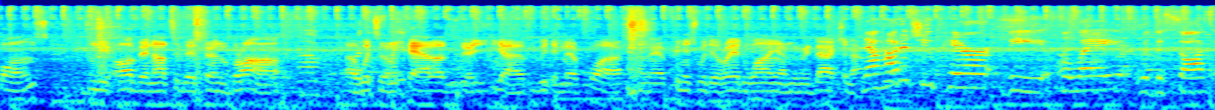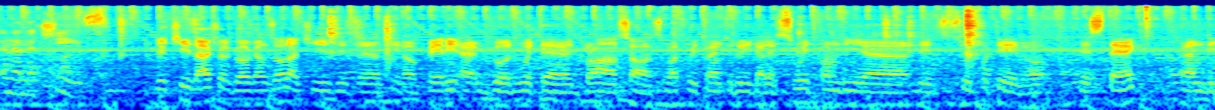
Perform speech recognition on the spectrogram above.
bones in the oven until they turn brown Oh, uh, with the some flavor. carrot, uh, yeah, with the mirepoix, and uh, finish with the red wine and the reduction. Now, how did you pair the filet with the sauce and then the cheese? The cheese, actual gorgonzola cheese, is uh, you know very uh, good with the brown sauce. What we're trying to do, you got a sweet from the uh, the sweet potato, the steak, and the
